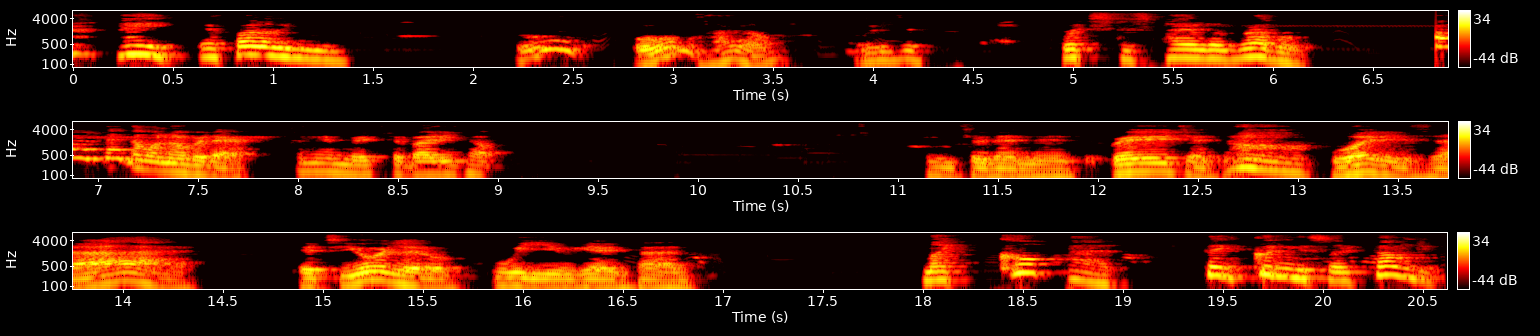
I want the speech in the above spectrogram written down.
hey, they're following me. Ooh, ooh, hello. What is it? What's this pile of rubble? Oh, that one over there. Come here, Mr. Buddy, help. And so then there's the bridge, and oh, what is that? It's your little Wii U gamepad. My KopPad! Thank goodness I found it.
